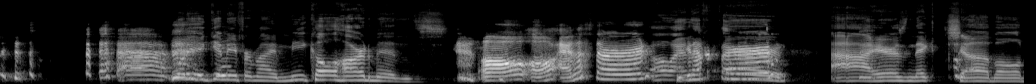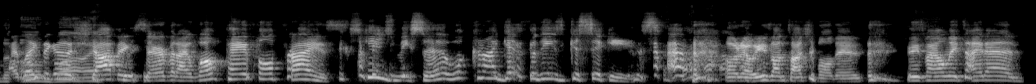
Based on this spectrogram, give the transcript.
What do you give me for my Mecole Hardmans? Oh, oh, and a third. Oh, You and can a have a third. Ah, here's Nick Chubb, old. I'd like old to go boy. shopping, sir, but I won't pay full price. Excuse me, sir. What can I get for these Gesickis? oh no, he's untouchable, dude. He's my only tight end.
